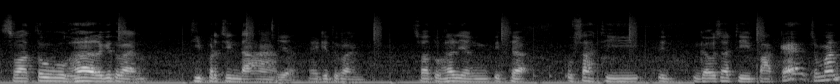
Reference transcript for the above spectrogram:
suatu hal gitu kan di percintaan Iya. kayak gitu kan suatu hal yang tidak usah di di- nggak usah dipakai cuman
